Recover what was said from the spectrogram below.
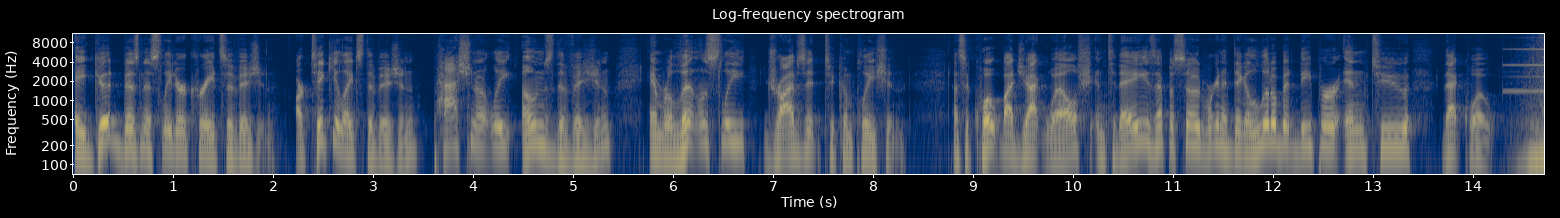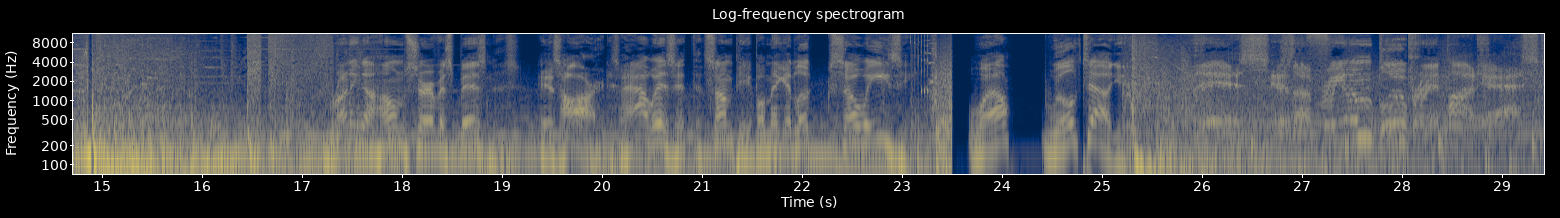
A good business leader creates a vision, articulates the vision, passionately owns the vision, and relentlessly drives it to completion. That's a quote by Jack Welch. In today's episode, we're going to dig a little bit deeper into that quote. Running a home service business is hard. So, how is it that some people make it look so easy? Well, we'll tell you. This is the Freedom Blueprint Podcast.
